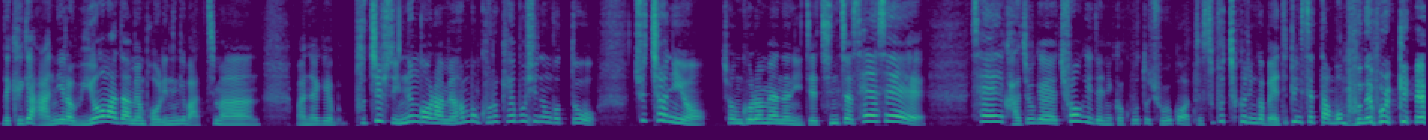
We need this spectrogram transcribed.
근데 그게 아니라 위험하다면 버리는 게 맞지만 만약에 붙일 수 있는 거라면 한번 그렇게 해보시는 것도 추천이요. 전 그러면은 이제 진짜 새새 새 가족의 추억이 되니까 그것도 좋을 것 같아요. 스포츠크림과 매디핑 세트 한번 보내볼게요.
